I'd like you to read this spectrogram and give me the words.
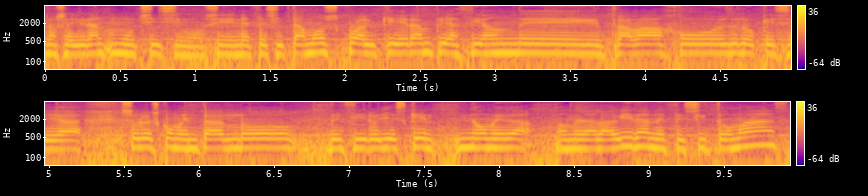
nos ayudan muchísimo. Si necesitamos cualquier ampliación de trabajos, de lo que sea, solo es comentarlo, decir, oye, es que no me da, no me da la vida, necesito más.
